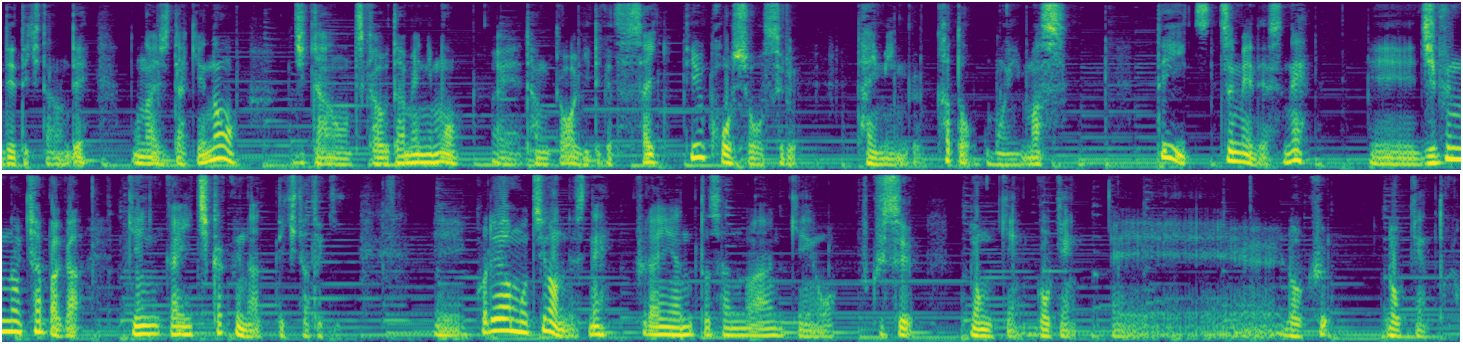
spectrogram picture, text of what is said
出てきたので、同じだけの時間を使うためにも、えー、単価を上げてくださいっていう交渉をするタイミングかと思います。で、5つ目ですね。えー、自分のキャパが限界近くなってきたとき、えー、これはもちろんですね、クライアントさんの案件を複数、4件、5件、えー、6、6件とか、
